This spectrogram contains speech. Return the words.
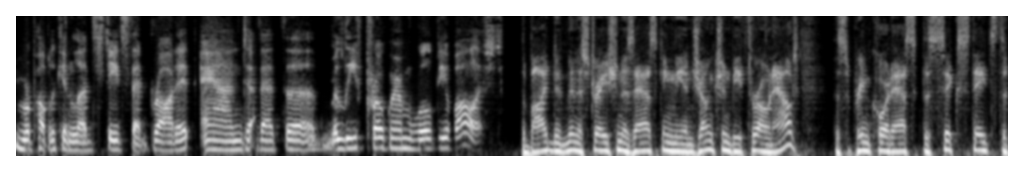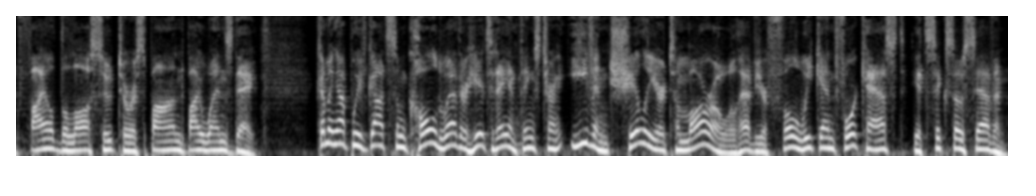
Republican led states that brought it and that the relief program will be abolished. The Biden administration is asking the injunction be thrown out. The Supreme Court asked the six states that filed the lawsuit to respond by Wednesday. Coming up, we've got some cold weather here today, and things turn even chillier tomorrow. We'll have your full weekend forecast. It's 607.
